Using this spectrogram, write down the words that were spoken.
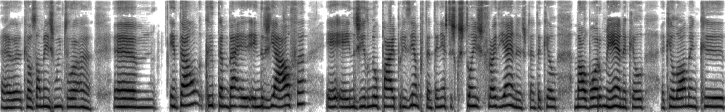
Uh, aqueles homens muito. Uh, então, que também a energia alfa é, é, a energia do meu pai, por exemplo. Portanto, tem estas questões freudianas. Portanto, aquele Malboro Man, aquele, aquele homem que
